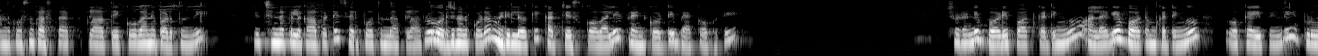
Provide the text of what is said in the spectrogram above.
అందుకోసం కాస్త క్లాత్ ఎక్కువగానే పడుతుంది. ఇది చిన్నపిల్ల కాబట్టి సరిపోతుంది ఆ క్లాత్. ఒరిజినల్ కూడా మిడిల్లోకి కట్ చేసుకోవాలి. ఫ్రంట్ ఒకటి బ్యాక్ ఒకటి చూడండి బాడీ పార్ట్ కటింగ్ అలాగే బాటమ్ కటింగ్ ఓకే అయిపోయింది. ఇప్పుడు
